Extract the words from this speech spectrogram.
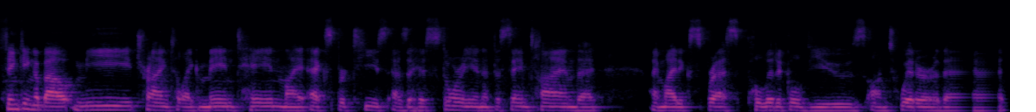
thinking about me trying to like maintain my expertise as a historian at the same time that I might express political views on Twitter that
